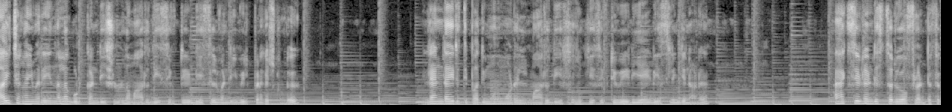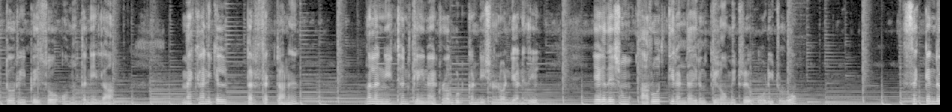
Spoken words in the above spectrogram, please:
ആയി ചങ്ങായിമാരെ നല്ല ഗുഡ് കണ്ടീഷനിലുള്ള മാരുതി സ്വിഫ്റ്റ് ഡീസൽ വണ്ടി വിൽപ്പന കഴിച്ചിട്ടുണ്ട്. രണ്ടായിരത്തി പതിമൂന്ന് model Maruti Suzuki Swift V D I diesel എഞ്ചിനാണ് ആക്സിഡന്റ് ഹിസ്റ്ററിയോ ഫ്ലഡ് എഫക്റ്റോ റീപ്ലേസോ ഒന്നും തന്നെ ഇല്ല. മെക്കാനിക്കൽ പെർഫെക്റ്റ് ആണ്. നല്ല നീറ്റ് ആൻഡ് ക്ലീൻ ആയിട്ടുള്ള ഗുഡ് കണ്ടീഷനുള്ള വണ്ടിയാണിത് ഏകദേശം അറുപത്തി രണ്ടായിരം കിലോമീറ്റർ ഓടിയിട്ടുള്ളൂ സെക്കൻഡ്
